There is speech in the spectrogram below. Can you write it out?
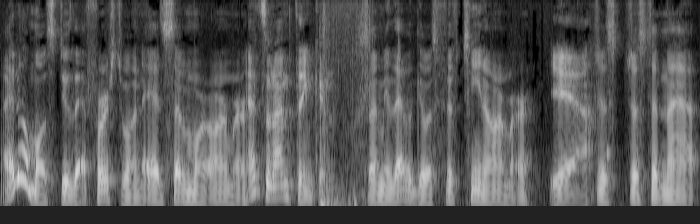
I'd almost do that first one, add seven more armor. That's what I'm thinking. So I mean that would give us fifteen armor Yeah. just just in that.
